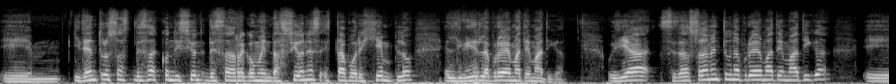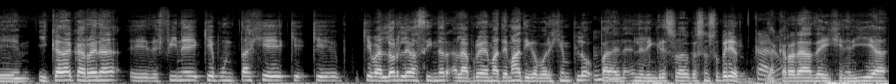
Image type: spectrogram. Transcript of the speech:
y dentro de esas, de esas, condiciones, de esas recomendaciones está, por ejemplo, el dividir la prueba de matemática. Hoy día se da solamente una prueba de matemática y cada carrera define qué puntaje, qué, qué qué valor le va a asignar a la prueba de matemática, por ejemplo, para en el ingreso a la educación superior. Las carreras de ingeniería,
